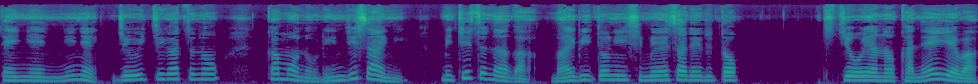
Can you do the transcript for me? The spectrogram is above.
天元2年11月の鴨の臨時祭に道綱が舞人に指名されると、父親の金家は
